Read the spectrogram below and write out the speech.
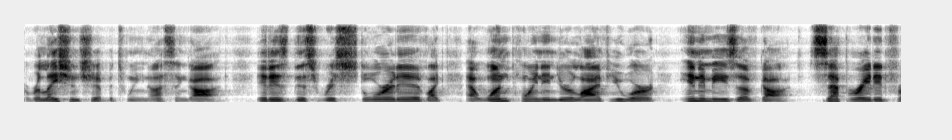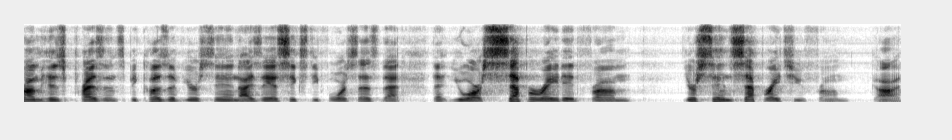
a relationship between us and God. It is this restorative, like at one point in your life, you were enemies of God, separated from his presence because of your sin. Isaiah 64 says that, that you are separated from, your sin separates you from God.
